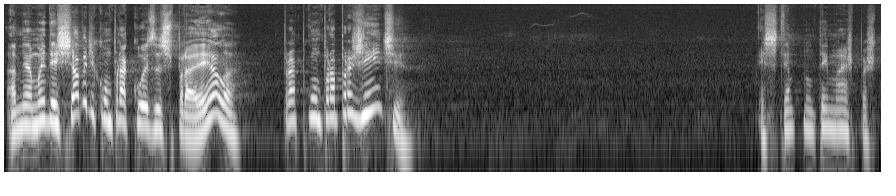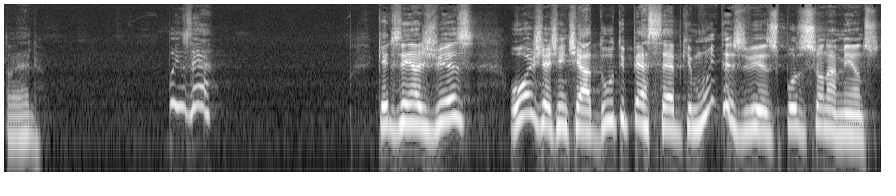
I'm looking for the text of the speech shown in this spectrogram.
a minha mãe deixava de comprar coisas para ela para comprar para a gente. Esse tempo não tem mais, pastor Hélio. Pois é. Quer dizer, às vezes, hoje a gente é adulto e percebe que muitas vezes posicionamentos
